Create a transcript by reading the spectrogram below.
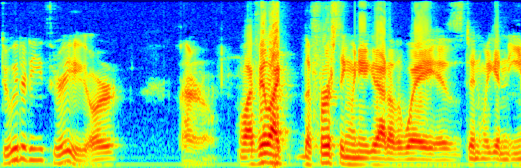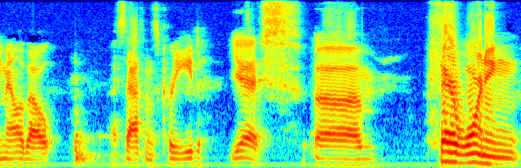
do it at E3 or I don't know. Well, I feel like the first thing we need to get out of the way is didn't we get an email about Assassin's Creed? Yes, um, Fair warning,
